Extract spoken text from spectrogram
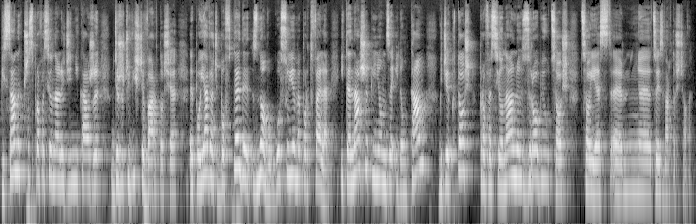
pisanych przez profesjonalnych dziennikarzy, gdzie rzeczywiście warto się e, pojawiać, bo wtedy znowu głosujemy portfelem i te nasze pieniądze idą tam, gdzie ktoś profesjonalny zrobił coś, co jest, co jest wartościowe.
